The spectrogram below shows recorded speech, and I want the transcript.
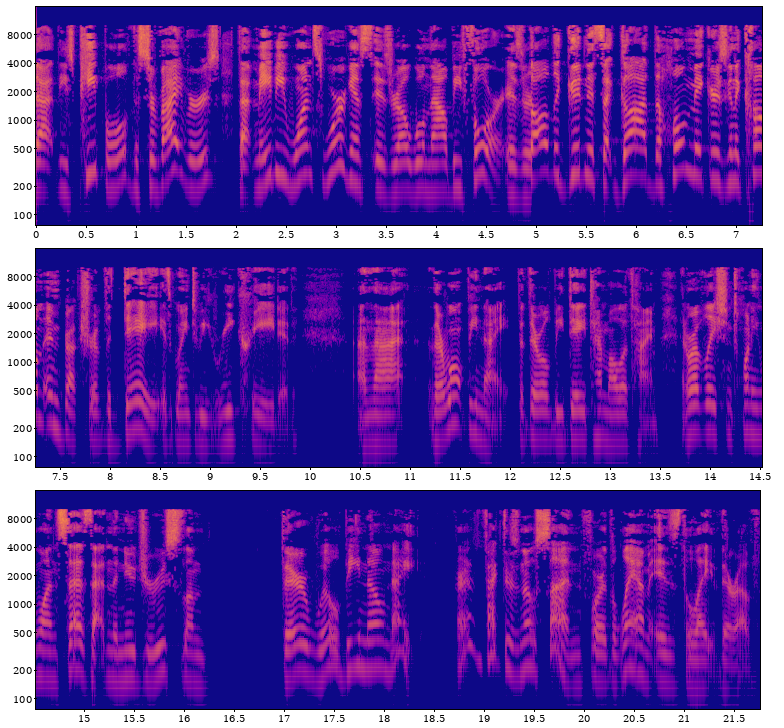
that these people, the survivors that maybe once were against Israel, will now be for Israel. All the goodness that God, the homemaker, is going to come and structure of the day is going to be recreated. And that there won't be night, but there will be daytime all the time. And Revelation 21 says that in the New Jerusalem, there will be no night. In fact, there's no sun, for the Lamb is the light thereof.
